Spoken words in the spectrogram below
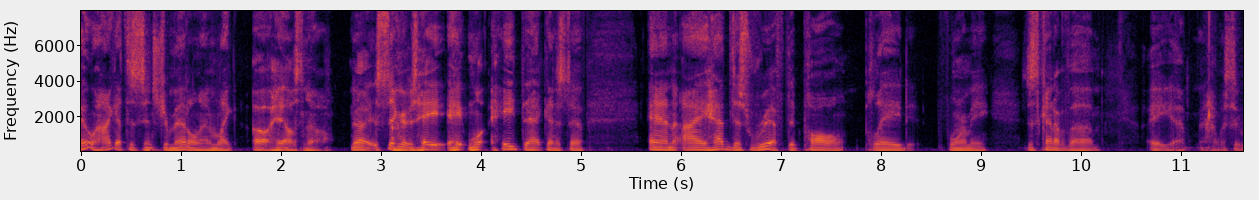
oh I got this instrumental, and I'm like oh hell's no, no singers hate hate hate that kind of stuff, and I had this riff that Paul played for me, just kind of uh, a uh, how was it,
